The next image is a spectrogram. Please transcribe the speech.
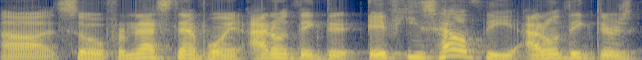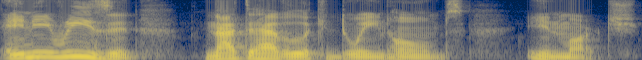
Uh, so from that standpoint, I don't think that if he's healthy, I don't think there's any reason not to have a look at Duane Holmes in March.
